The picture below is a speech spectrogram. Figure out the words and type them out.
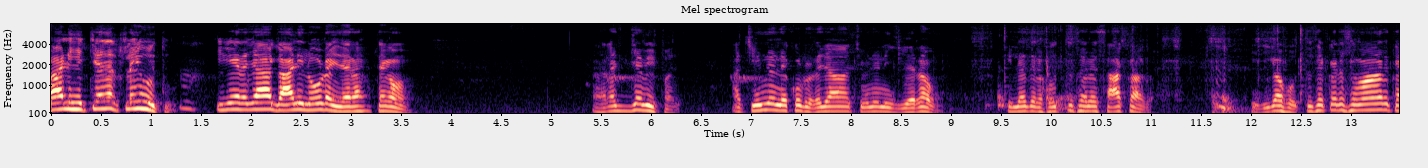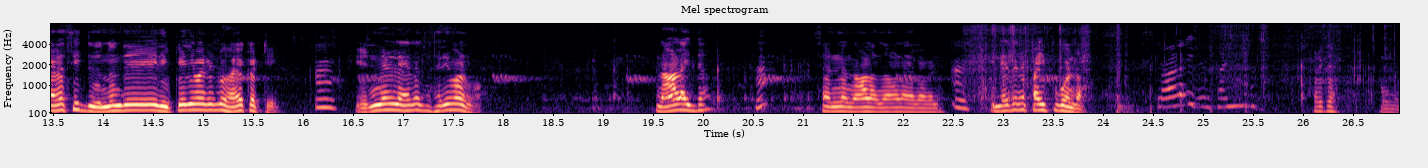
ಗಾಳಿ ಹೆಚ್ಚಾದ್ರೆ ಇಟ್ಲಾಗಿ ಹೋಯ್ತು ಈಗ ರಜಾ, ಗಾಳಿ ಲೋಡ್ ಇದ್ದಾರ ತೆಗಮ ರಜ್ಜ ಬಿಪ್ಪದು ಆ ಚಿಮ್ನೆಣ್ಣೆ ಕೊಡು ರಜಾ ಚಿಮ್ನೆಣ್ಣೆ ಎರವು ಇಲ್ಲದ್ರೆ ಹೊತ್ತು ಸಲ ಸಾಕಾಗ. ಇದೀಗ ಹೊತ್ತು ಸಕ್ಕರೆ ಸುಮಾರು ಕೆಲಸ ಇದ್ದು ಒಂದೊಂದೇ ರಿಪೇರಿ ಮಾಡಿಕೊಂಡು ಹೊಯ ಕಟ್ಟಿ. ಹ್ಮ್ ಎಣ್ಣೆಲ್ಲ ಏನಾದ್ರು ಸರಿ ಮಾಡುವ. ನಾಳ ಇದ್ದ? ಹ? ಸಣ್ಣ ನಾಳ ನಾಳ ಎಲ್ಲ ಒಳ್ಳೆ. ಇಲ್ಲದ್ರೆ ಪೈಪ್ ಕೊಂಡ. ನಾಳೆ ಇದು ಸಣ್ಣ ಅದಕ್ಕೆ. ಹ್ಞೂ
